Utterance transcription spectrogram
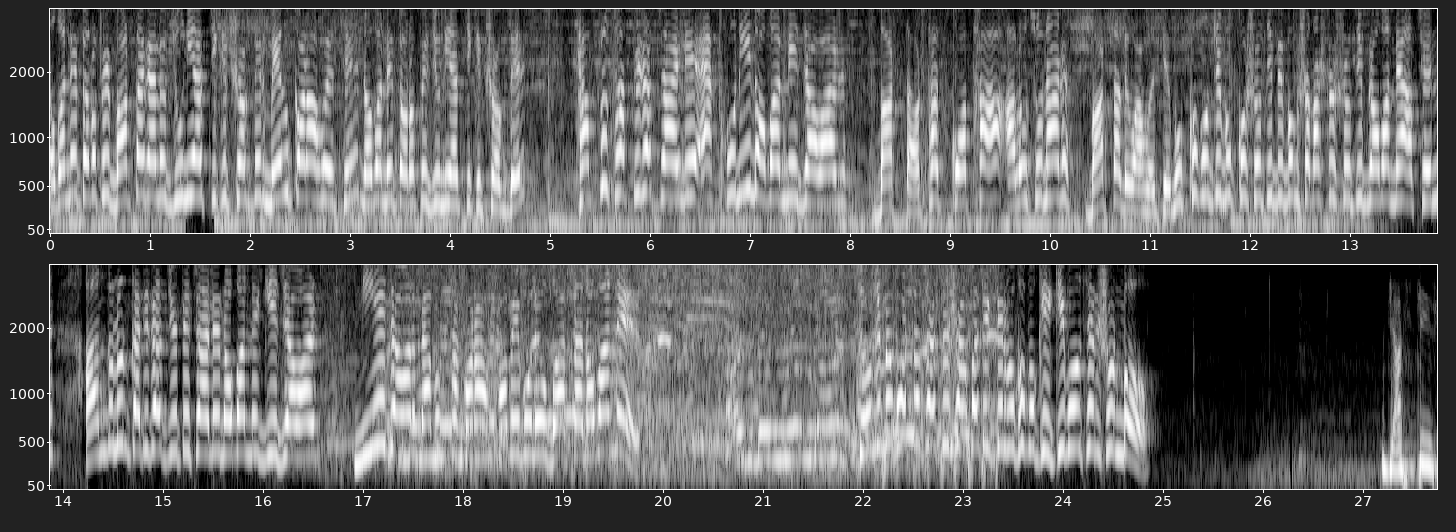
নবান্নের তরফে বার্তা গেল, জুনিয়র চিকিৎসকদের মেল করা হয়েছে। নবান্নের তরফে জুনিয়র চিকিৎসকদের। ছাত্রছাত্রীরা চাইলে এখনই নবান্নে যাওয়ার বার্তা, অর্থাৎ কথা, আলোচনার বার্তা দেওয়া হয়েছে। মুখ্যমন্ত্রী, মুখ্য সচিব এবং স্বরাষ্ট্র সচিব নবান্নে আছেন। আন্দোলনকারীরা যেতে চাইলে নবান্নে গিয়ে যাওয়ার, নিয়ে যাওয়ার ব্যবস্থা করা হবে বলেও বার্তা নবান্নের। চন্দ্রিমা ভট্টাচার্য সাংবাদিকদের মুখোমুখি, কি বলছেন শুনব? জাস্টিস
